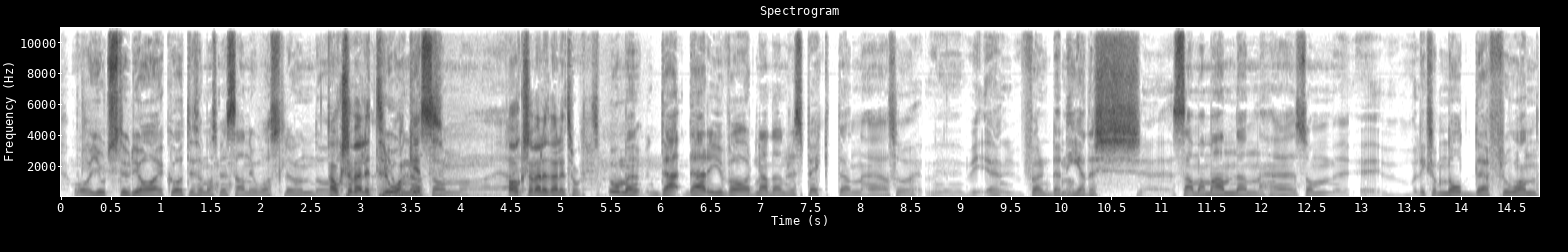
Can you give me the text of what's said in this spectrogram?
Och gjort Studio AIK tillsammans med Sanny Åslund och Också väldigt tråkigt. Jonasson och, Också väldigt, väldigt tråkigt. Jo men där, där är ju vördnaden, respekten, eh, alltså, eh, eh, för den hedersamma mannen som liksom nådde från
